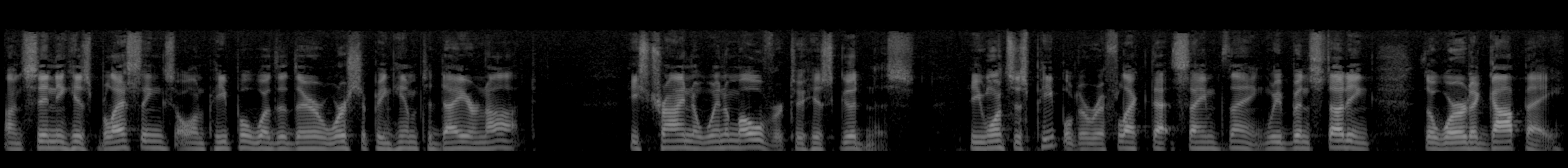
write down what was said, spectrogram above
on sending His blessings on people, whether they're worshiping Him today or not. He's trying to win them over to His goodness. He wants His people to reflect that same thing. We've been studying the word agape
